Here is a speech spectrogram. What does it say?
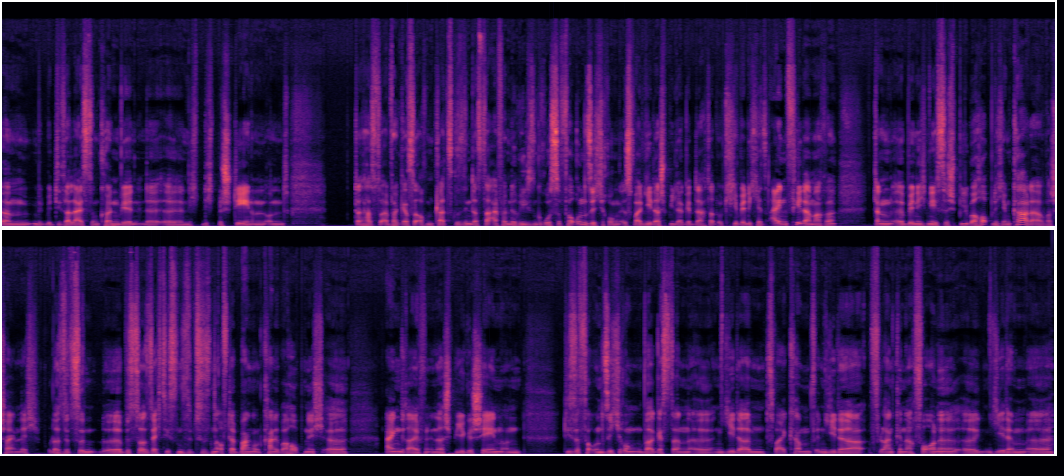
ähm, mit, mit dieser Leistung können wir äh, nicht, nicht bestehen und, und dann hast du einfach gestern auf dem Platz gesehen, dass da einfach eine riesengroße Verunsicherung ist, weil jeder Spieler gedacht hat, okay, wenn ich jetzt einen Fehler mache, dann äh, bin ich nächstes Spiel überhaupt nicht im Kader wahrscheinlich. Oder sitze äh, bis zur 60., 70. auf der Bank und kann überhaupt nicht äh, eingreifen in das Spielgeschehen. Und diese Verunsicherung war gestern äh, in jedem Zweikampf, in jeder Flanke nach vorne, äh, in jedem äh,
